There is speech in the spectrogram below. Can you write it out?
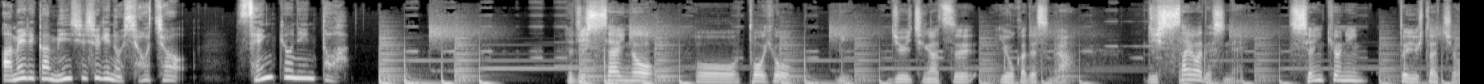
アメリカ民主主義の象徴。選挙人とは。実際の投票日11月8日ですが実際はですね選挙人という人たちを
